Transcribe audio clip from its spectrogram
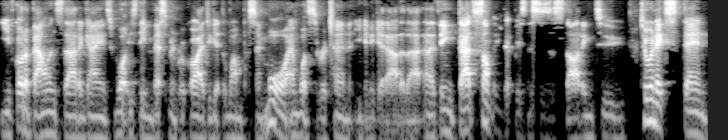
you've got to balance that against what is the investment required to get the 1% more and what's the return that you're going to get out of that. And I think that's something that businesses are starting to, to an extent,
